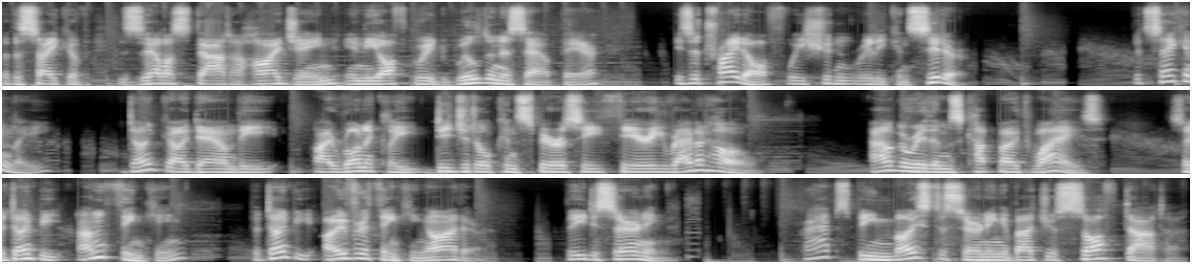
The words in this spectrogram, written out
for the sake of zealous data hygiene in the off grid wilderness out there is a trade off we shouldn't really consider. But secondly, don't go down the ironically digital conspiracy theory rabbit hole. Algorithms cut both ways, so don't be unthinking, but don't be overthinking either. Be discerning. Perhaps be most discerning about your soft data,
